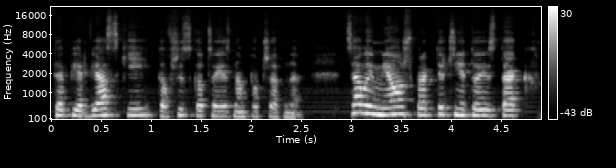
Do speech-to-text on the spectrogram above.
te pierwiastki, to wszystko, co jest nam potrzebne. Cały miąższ praktycznie to jest tak,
